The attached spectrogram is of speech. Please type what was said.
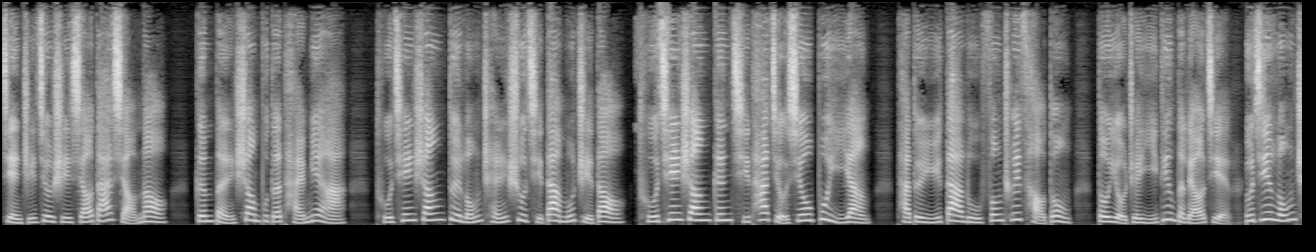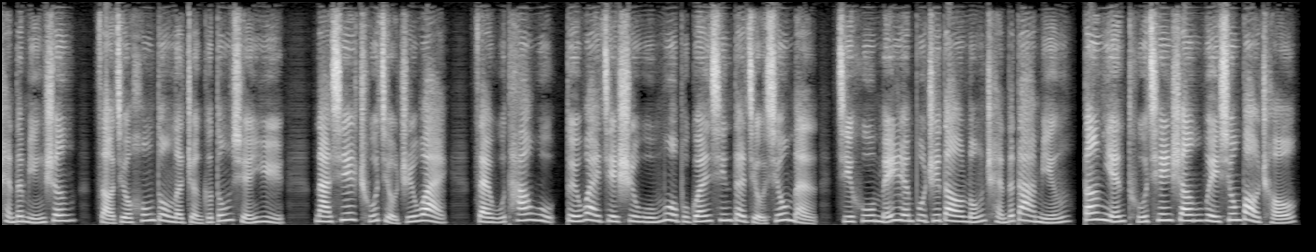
简直就是小打小闹。根本上不得台面啊！涂千商对龙尘竖起大拇指道：“涂千商跟其他九修不一样，他对于大陆风吹草动都有着一定的了解。如今龙尘的名声早就轰动了整个东玄域，那些除九之外再无他物、对外界事物漠不关心的九修们，几乎没人不知道龙尘的大名。当年涂千商为兄报仇，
